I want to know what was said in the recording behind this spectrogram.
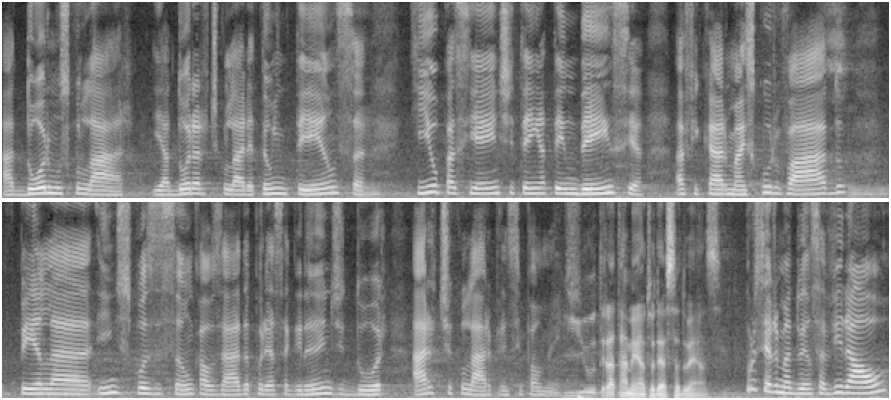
a dor muscular e a dor articular é tão intensa Sim que o paciente tem a tendência a ficar mais curvado Sim. Pela indisposição causada por essa grande dor articular, principalmente. E o tratamento dessa doença? Por ser uma doença viral,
